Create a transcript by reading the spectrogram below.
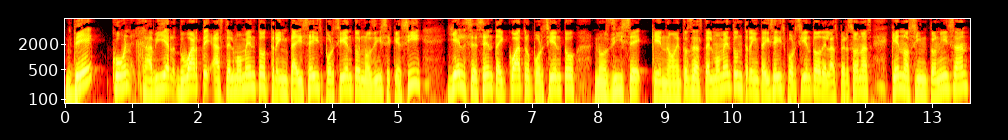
dé con Javier Duarte? Hasta el momento 36% nos dice que sí y el 64% nos dice que no. Entonces hasta el momento un 36% de las personas que nos sintonizan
